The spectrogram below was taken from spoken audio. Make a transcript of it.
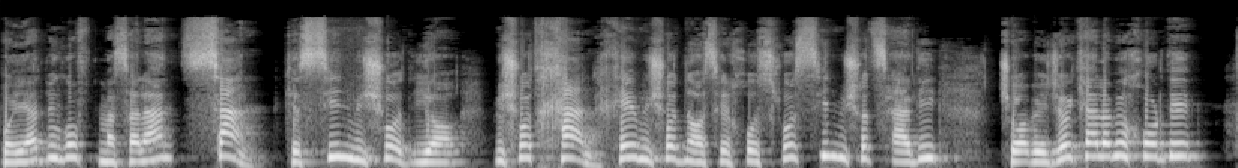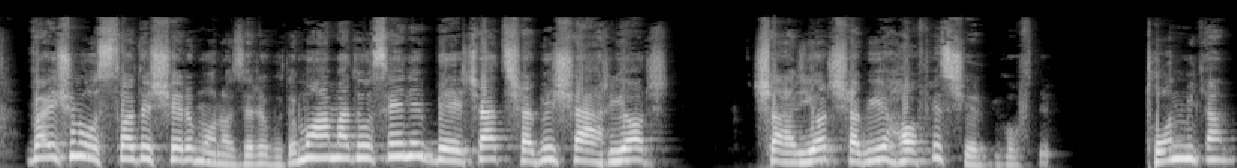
باید می‌گفت مثلا سن که سین می‌شد یا می‌شد خن خ می‌شد ناصر خسرو سین می‌شد سعدی جابجا کلمه خورده و ایشون استاد شعر مناظره بوده. محمد حسین بهچت شبیه شهریار شهریار شبیه حافظ شعر می‌گفته. تون میگم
